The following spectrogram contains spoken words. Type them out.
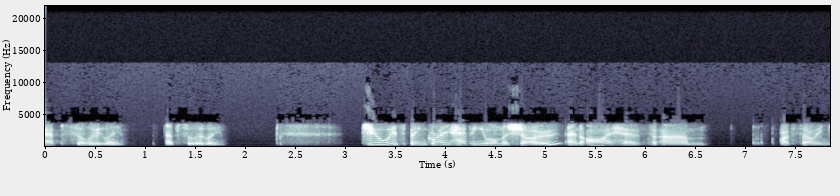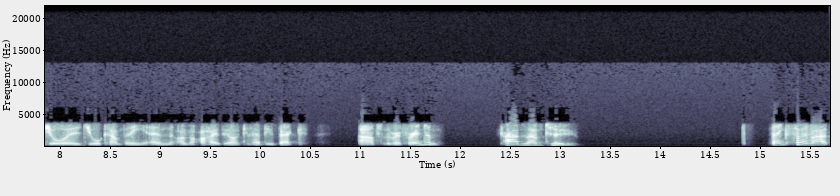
Absolutely, absolutely. Jill, it's been great having you on the show, and I have um, I've so enjoyed your company, and I'm hoping I can have you back after the referendum. I'd love to. Thanks so much,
